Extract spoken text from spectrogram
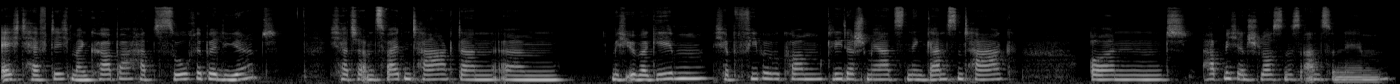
echt heftig. Mein Körper hat so rebelliert. Ich hatte am zweiten Tag dann ähm, mich übergeben. Ich habe Fieber bekommen, Gliederschmerzen den ganzen Tag und habe mich entschlossen, es anzunehmen.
